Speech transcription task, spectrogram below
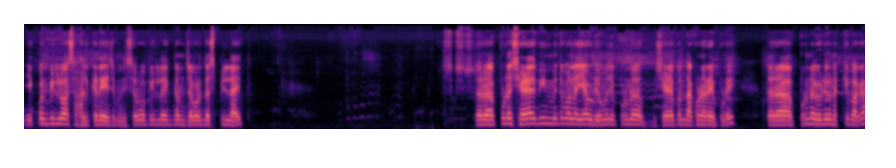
एक पण पिल्लू असं हलकं नाही याच्यामध्ये. सर्व पिल्लं एकदम जबरदस्त पिल्लं आहेत. तर पुढं शेळ्या बी मी तुम्हाला या व्हिडिओमध्ये पूर्ण शेळ्या पण दाखवणार आहे पुढे. तर पूर्ण व्हिडिओ नक्की बघा.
